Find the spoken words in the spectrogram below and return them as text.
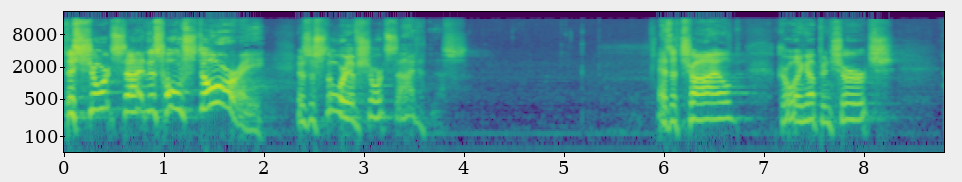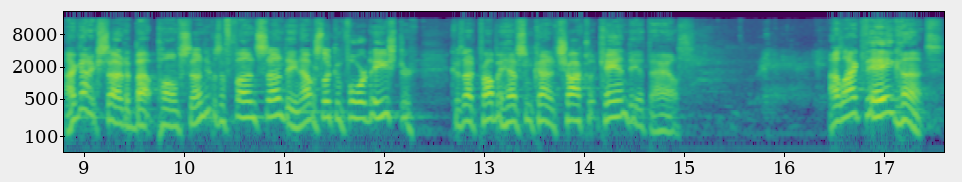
The short sight, this whole story is a story of short sightedness. As a child growing up in church, I got excited about Palm Sunday. It was a fun Sunday, and I was looking forward to Easter because I'd probably have some kind of chocolate candy at the house. I like the egg hunts.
